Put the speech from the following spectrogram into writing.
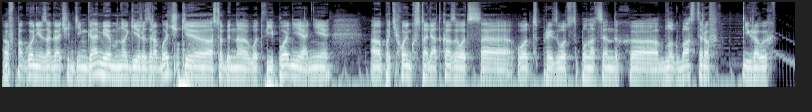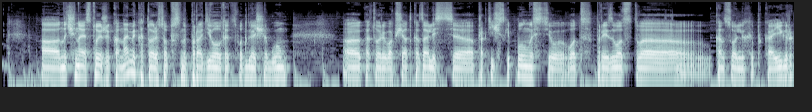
в погоне за гачи деньгами многие разработчики, особенно вот в Японии, они а, потихоньку стали отказываться от производства полноценных э, блокбастеров игровых. А, Начиная с той же Konami, которая, собственно, породила вот этот вот гача-бум, э, которые вообще отказались э, практически полностью от производства консольных и ПК-игр.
